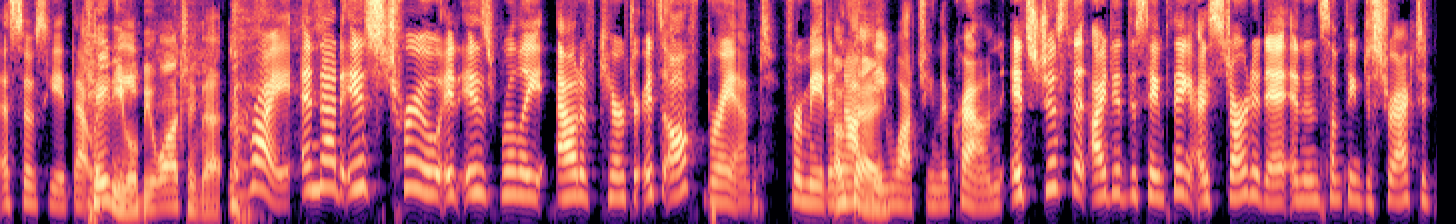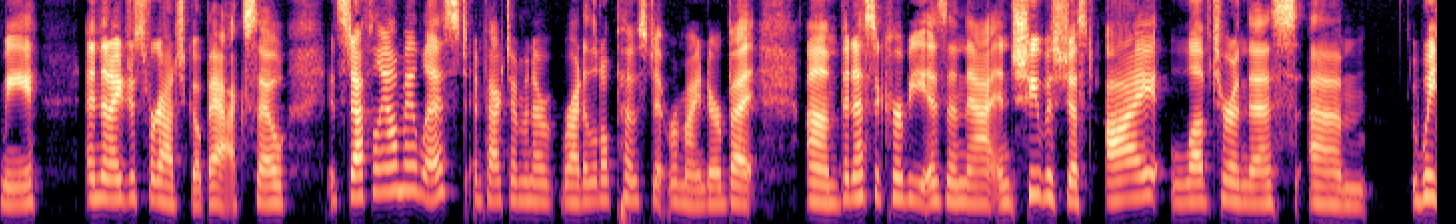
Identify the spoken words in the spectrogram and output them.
associate that. With Katie will be watching that, right? And that is true. It is really out of character. It's off brand for me to Okay. not be watching The Crown. It's just that I did the same thing. I started it, and then something distracted me. And then I just forgot to go back. So it's definitely on my list. In fact, I'm going to write a little post it reminder. But um, Vanessa Kirby is in that. And she was just, I loved her in this. Um, we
